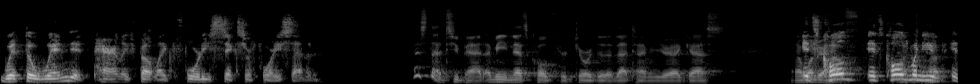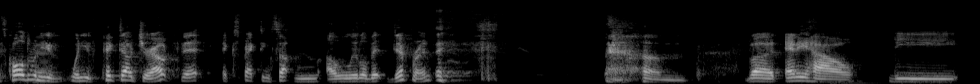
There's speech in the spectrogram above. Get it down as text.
with the wind, it apparently felt like 46 or 47. That's not too bad. I mean, that's cold for Georgia at that time of year, I guess. It's cold. How, it's cold when you. It's cold when yeah. you when you've picked out your outfit, expecting something a little bit different. um, but anyhow, the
